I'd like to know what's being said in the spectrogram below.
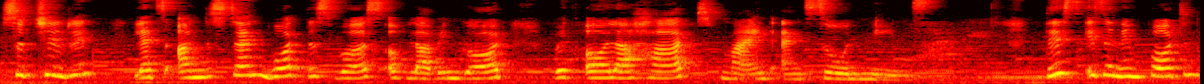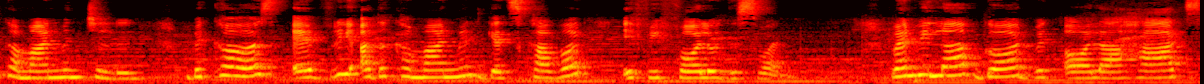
So, children, let's understand what this verse of loving God with all our heart, mind, and soul means. This is an important commandment, children, because every other commandment gets covered if we follow this one. When we love God with all our hearts,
